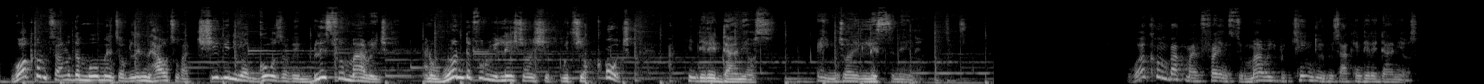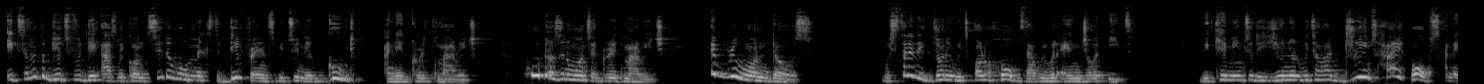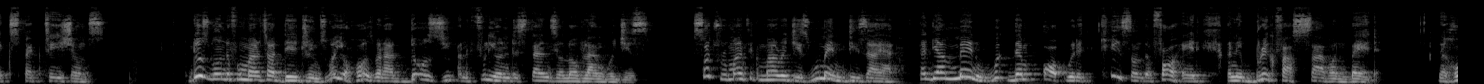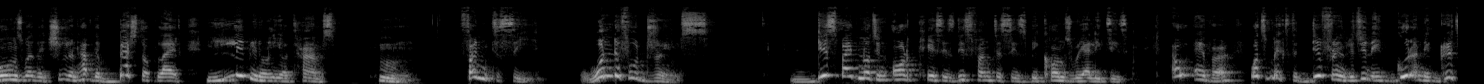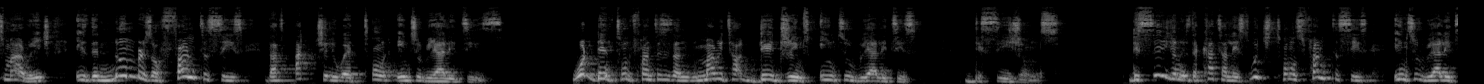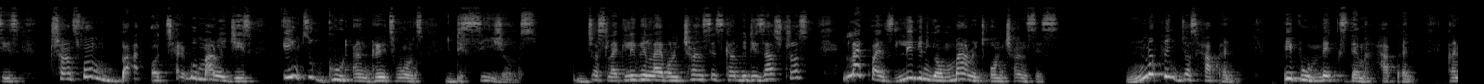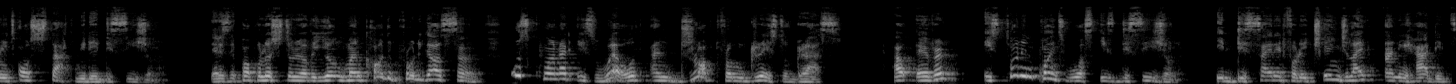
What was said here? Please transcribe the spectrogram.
Welcome to another moment of learning how to achieving your goals of a blissful marriage and wonderful relationship with your coach, Akindele Daniels. Enjoy listening. Welcome back, my friends, to Marriage Rekindled with Akindele Daniels. It's another beautiful day as we consider what makes the difference between a good and a great marriage. Who doesn't want a great marriage? Everyone does. We started the journey with all hopes that we will enjoy it. We came into the union with our dreams, high hopes, and expectations. Those wonderful marital daydreams where your husband adores you and fully understands your love languages. Such romantic marriages women desire that their men wake them up with a kiss on the forehead and a breakfast served on bed. The homes where the children have the best of life living on your terms. Hmm. Fantasy. Wonderful dreams. Despite not in all cases these fantasies becomes realities. However, what makes the difference between a good and a great marriage is the numbers of fantasies that actually were turned into realities. What then turned fantasies and marital daydreams into realities? Decisions. Decision is the catalyst which turns fantasies into realities, transform bad or terrible marriages into good and great ones. Decisions. Just like living life on chances can be disastrous, likewise, living your marriage on chances. Nothing just happen. People makes them happen, and it all starts with a decision. There is a popular story of a young man called the prodigal son who squandered his wealth and dropped from grace to grass. However, his turning point was his decision. He decided for a changed life and he had it.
